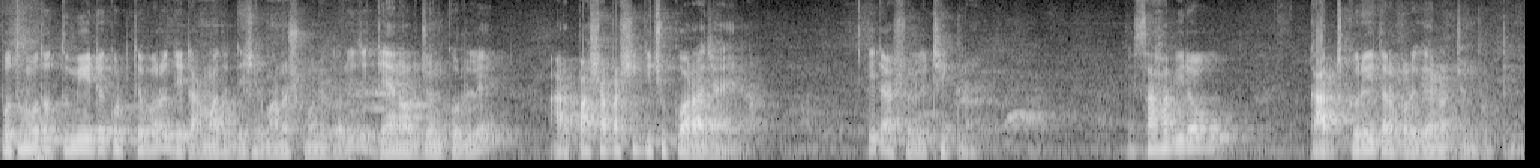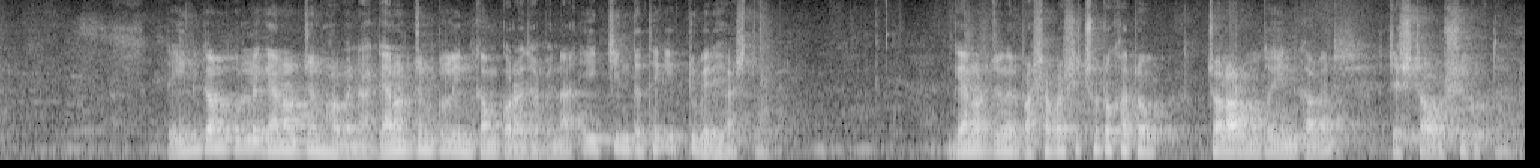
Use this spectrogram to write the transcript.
প্রথমত তুমি এটা করতে পারো যেটা আমাদের দেশের মানুষ মনে করে যে জ্ঞান অর্জন করলে আর পাশাপাশি কিছু করা যায় না। এটা আসলে ঠিক নয়। সাহাবিরাও কাজ করেই তারপরে জ্ঞান অর্জন করতেন। তো ইনকাম করলে জ্ঞান অর্জন হবে না, জ্ঞান অর্জন করলে ইনকাম করা যাবে না, এই চিন্তা থেকে একটু বেরিয়ে আসতে হবে। জ্ঞান অর্জনের পাশাপাশি ছোটোখাটো চলার মতো ইনকামের চেষ্টা অবশ্যই করতে হবে।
